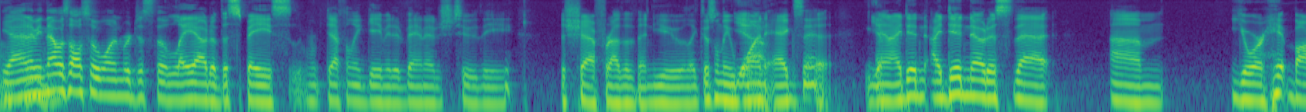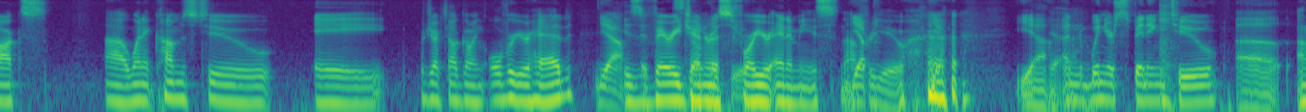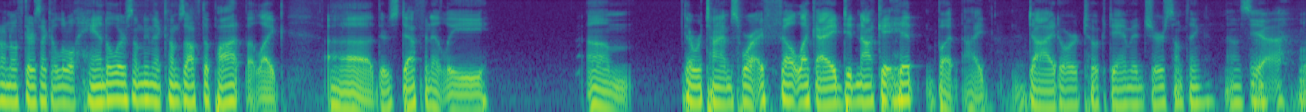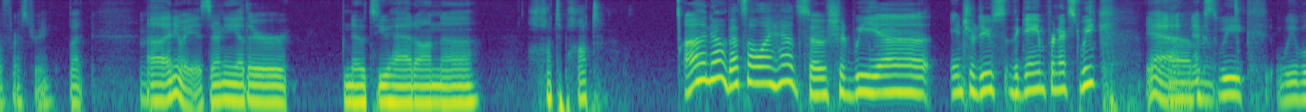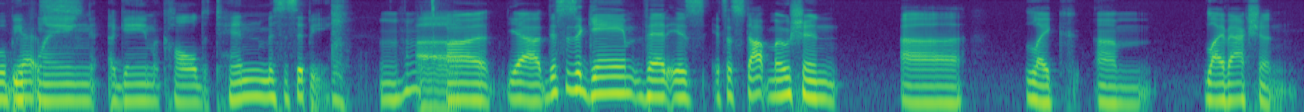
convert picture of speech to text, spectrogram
yeah, and I mean that was also one where just the layout of the space definitely gave an advantage to the the chef rather than you. Like there's only Yeah. one exit, Yeah. and I did I did notice that um, your hitbox uh, when it comes to a projectile going over your head Yeah, is very generous you. for your enemies, not Yep. for you. Yeah. Yeah. and when you're spinning too, uh, I don't know if there's like a little handle or something that comes off the pot, but like, uh, there's definitely, um, there were times where I felt like I did not get hit, but I died or took damage or something. That was uh, Yeah. a little frustrating. But uh, anyway, is there any other notes you had on uh, Hot Pot? uh no, that's all I had. So should we uh, introduce the game for next week? Yeah, Um, next week we will be yes. playing a game called Ten Mississippi. Uh, yeah, this is a game that is it's a stop motion, uh, like um, live action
